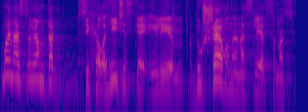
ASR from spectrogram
мы назовем так психологическая или душевная наследственность.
